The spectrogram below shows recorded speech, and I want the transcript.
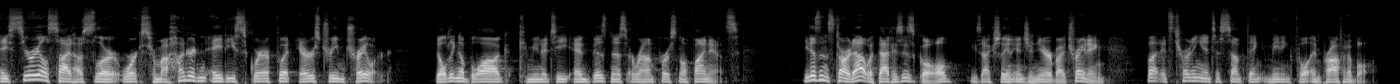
a serial side hustler works from a 180 square foot Airstream trailer, building a blog, community, and business around personal finance. He doesn't start out with that as his goal, he's actually an engineer by training, but it's turning into something meaningful and profitable.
